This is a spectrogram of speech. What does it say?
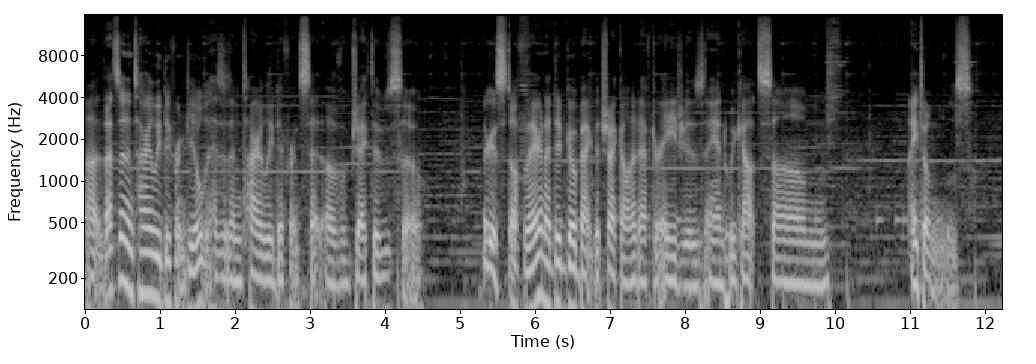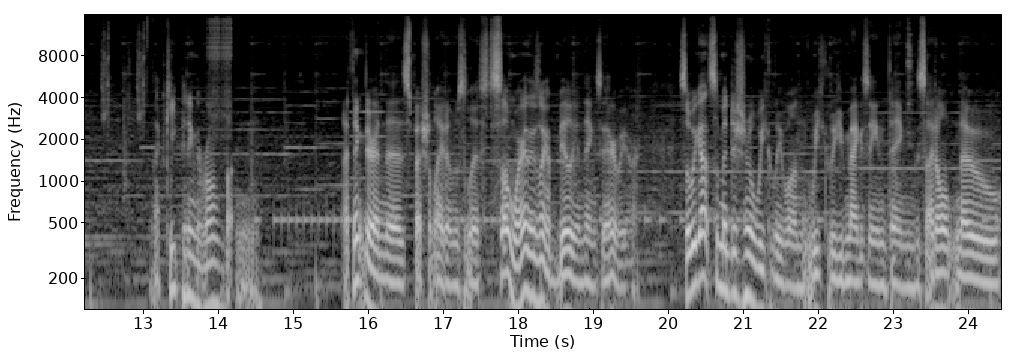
Uh, that's an entirely different guild, it has an entirely different set of objectives, so there is stuff there, and I did go back to check on it after ages, and we got some items. I keep hitting the wrong button. I think they're in the special items list somewhere. There's like a billion things. There we are. So we got some additional weekly one, weekly magazine things. I don't know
